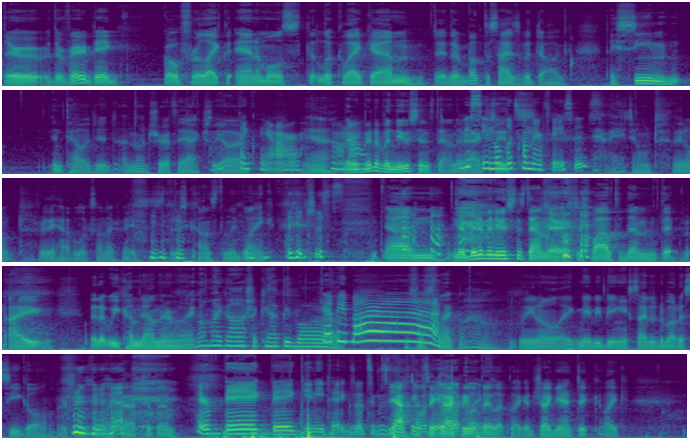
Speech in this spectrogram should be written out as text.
They're they're very big. Go for like the animals that look like um they're, they're about the size of a dog. They seem intelligent. I'm not sure if they actually are. I don't are. think they are. yeah, they're know. a bit of a nuisance down there. Have you seen the actually. look on their faces? Yeah, they don't. They don't really have looks on their faces. They're just constantly blank. They just Um, they're a bit of a nuisance down there. It's just wild to them that I that we come down there and we're like, oh my gosh, a capybara. capybara. It's just like wow, you know, like maybe being excited about a seagull or something like that to them. They're big, big guinea pigs. That's exactly Yeah, what that's they exactly look what like. they look like. A gigantic, like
